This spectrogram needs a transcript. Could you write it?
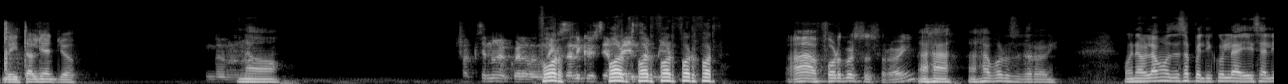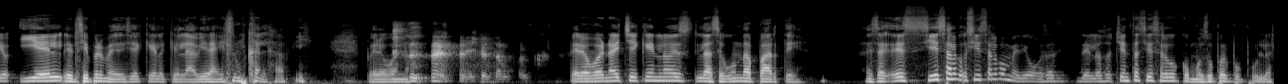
de Italian Job. No, no, no. No. no me acuerdo. Ford, Ford, Ford, Ford, Ford, Ford. Ah, Ford vs Ferrari. Ajá, ajá, Ford vs Ferrari. Bueno, hablamos de esa película y ahí salió. Y él, él siempre me decía que, que la viera y nunca la vi. Pero bueno. Yo tampoco. Pero bueno, ahí chequenlo, es la segunda parte. Esa- Es, sí es algo, sí es algo medio, o sea, de los 80 sí es algo como súper popular.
